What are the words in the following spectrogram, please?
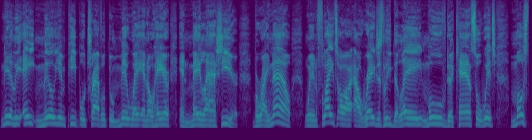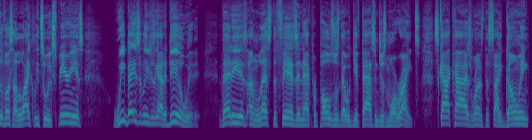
Nearly 8 million people traveled through Midway and O'Hare in May last year. But right now, when flights are outrageously delayed, moved, or canceled, which most of us are likely to experience, we basically just gotta deal with it. That is, unless the feds enact proposals that would give passengers more rights. Scott Keyes runs the site Going,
